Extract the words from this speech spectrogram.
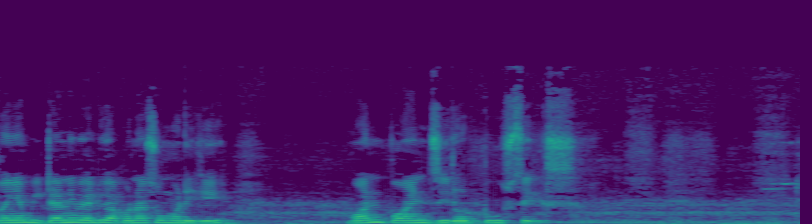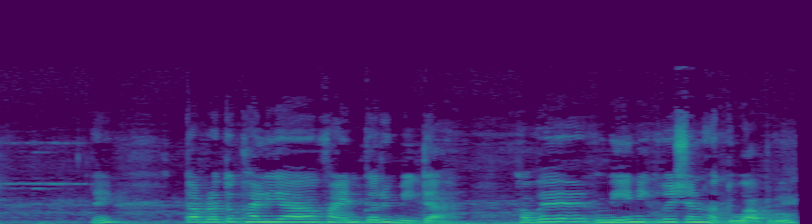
તો અહીંયા બીટાની વેલ્યુ આપણને શું મળી ગઈ? One point zero two six right તો આપણે તો ખાલી આ ફાઇન્ડ કર્યું બીટા. હવે મેઇન ઇક્વેશન હતું આપણું.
